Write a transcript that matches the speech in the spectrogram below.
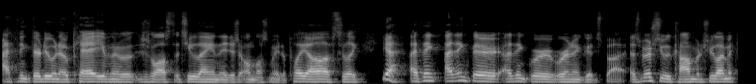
I think they're doing okay, even though they just lost to Tulane. They just almost made a playoff. So like, yeah, I think I think they're I think we're we're in a good spot, especially with conference alignment.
